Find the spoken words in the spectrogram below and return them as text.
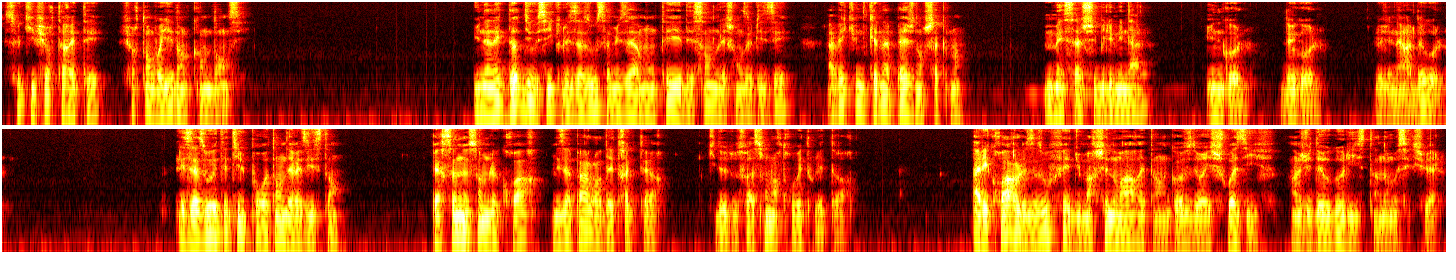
Ceux qui furent arrêtés furent envoyés dans le camp de. Une anecdote dit aussi que les Azous s'amusaient à monter et descendre les Champs-Élysées avec une canne à pêche dans chaque main. Message subliminal, une Gaule, de Gaulle, le général de Gaulle. Les Azous étaient-ils pour autant des résistants? Personne ne semble le croire, mis à part leurs détracteurs, qui de toute façon leur trouvaient tous les torts. Allez croire, le Zazou fait du marché noir est un gosse de riche choisif, un judéo-gaulliste, un homosexuel.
